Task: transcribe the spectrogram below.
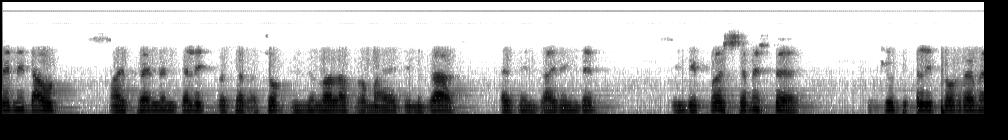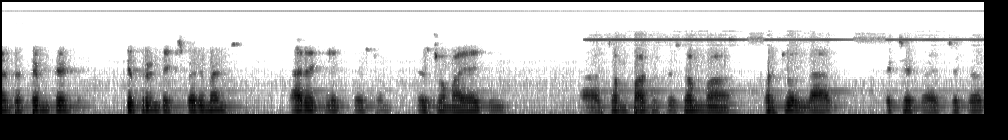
any doubt, my friend and colleague Professor Ashok Jhunjhunwala from IIT Madras has been driving this. In the first semester, the QEEE program has attempted different experiments direct lectures from, from IIT, uh, some particip- some uh, virtual labs, etc., etc.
